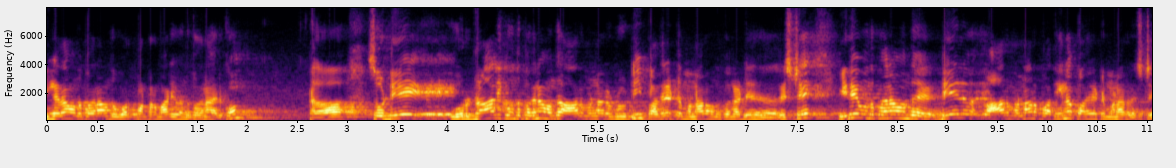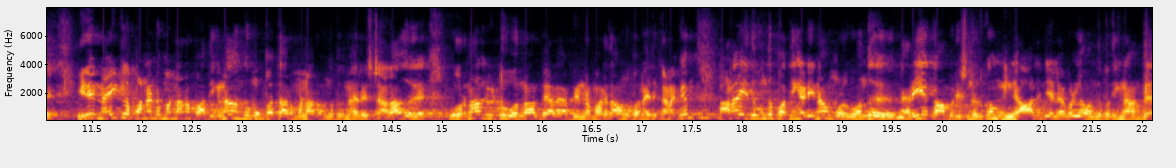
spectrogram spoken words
இங்கே தான் வந்து பார்த்தீங்கன்னா வந்து ஒர்க் பண்ணுற மாதிரி வந்து பார்த்தீங்கன்னா இருக்கும். ஸோ டே ஒரு நாளைக்கு வந்து பார்த்தீங்கன்னா வந்து ஆறு மணி நேரம் டியூட்டி பதினெட்டு மணி நேரம் வந்து பார்த்தீங்கன்னா ரெஸ்ட்டு இதே வந்து பார்த்தீங்கன்னா வந்து டேல ஆறு மணி நேரம் பார்த்தீங்கன்னா பதினெட்டு மணி நேரம் ரெஸ்ட்டு இதே நைட்டில் பன்னெண்டு மணி நேரம் பார்த்தீங்கன்னா வந்து முப்பத்தாறு மணி நேரம் வந்து பார்த்தீங்கன்னா ரெஸ்ட் அதாவது ஒரு நாள் விட்டு ஒரு நாள் வேலை அப்படின்ற மாதிரி தான் வந்து பார்த்தீங்கன்னா இது கணக்கு. ஆனால் இது வந்து பார்த்தீங்க அப்படின்னா உங்களுக்கு வந்து நிறைய காம்படிஷன் இருக்கும். நீங்கள் ஆல் இந்தியா லெவலில் வந்து பார்த்தீங்கன்னா வந்து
